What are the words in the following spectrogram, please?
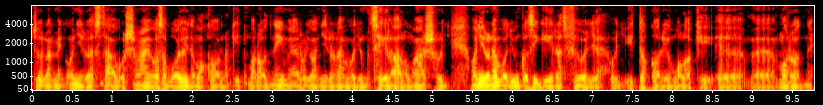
tőlem még annyira ez távol sem áll, az a baj, hogy nem akarnak itt maradni, mert hogy annyira nem vagyunk célállomás, hogy annyira nem vagyunk az ígéret földje, hogy itt akarjon valaki maradni.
